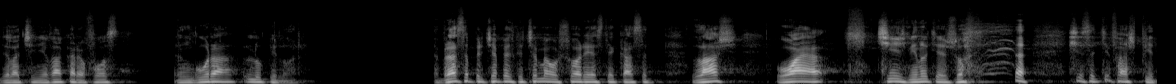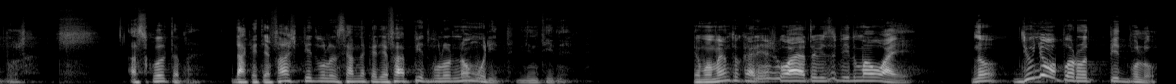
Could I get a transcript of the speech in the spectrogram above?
de la cineva care a fost în gura lupilor. Vrea să pricepeți că cel mai ușor este ca să lași oaia 5 minute jos și să te faci pitbull. Ascultă-mă, dacă te faci pitbull înseamnă că de fapt pitbullul nu a murit din tine. Că în momentul în care ești oaia trebuie să fii numai oaie. Nu? De unde a apărut pitbull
